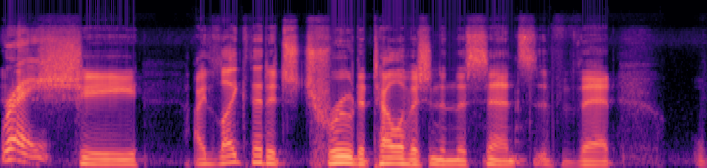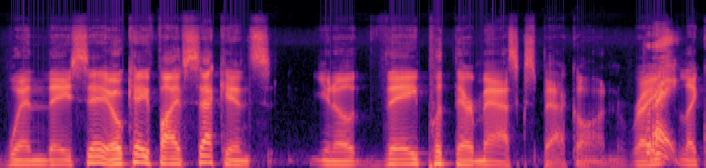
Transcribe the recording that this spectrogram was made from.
Right. she. I like that it's true to television in the sense that when they say okay, five seconds, you know, they put their masks back on, right? Right. Like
